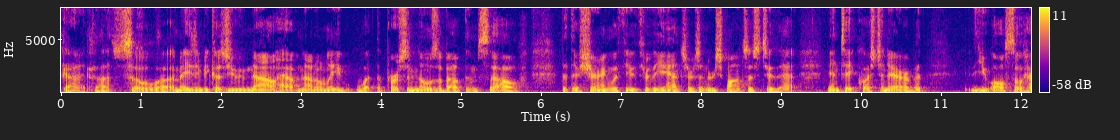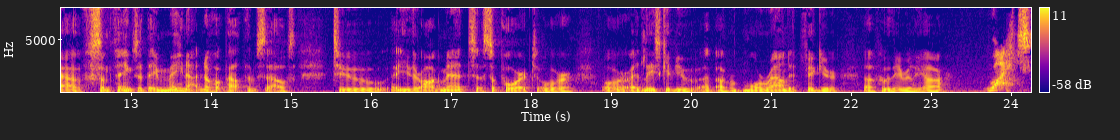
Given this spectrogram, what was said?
Got it. Well, that's so uh, amazing because you now have not only what the person knows about themselves that they're sharing with you through the answers and responses to that intake questionnaire, but you also have some things that they may not know about themselves to either augment, support, or or at least give you a, a more rounded figure of who they really are. Right.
